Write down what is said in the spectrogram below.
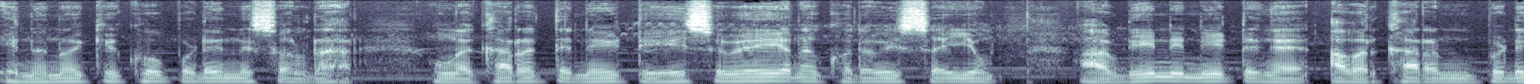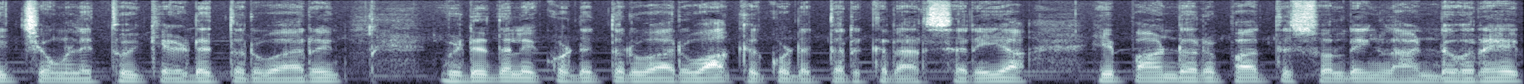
என்னை நோக்கி கூப்பிடுன்னு சொல்கிறார் உங்கள் கரத்தை நீட்டி இயேசுவே எனக்கு உதவி செய்யும். அப்படின்னு நீட்டுங்க. அவர் கரம் பிடிச்சு உங்களை தூக்கி எடுத்துருவார் விடுதலை கொடுத்துருவார் வாக்கு கொடுத்துருக்கிறார். சரியா? இப்போ ஆண்டவரை பார்த்து சொல்கிறீங்களா ஆண்டவரே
